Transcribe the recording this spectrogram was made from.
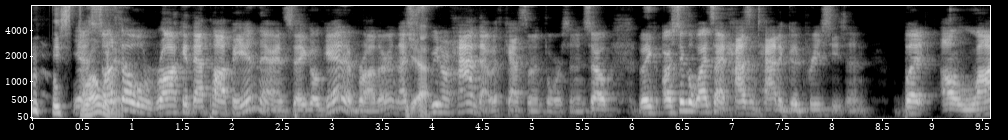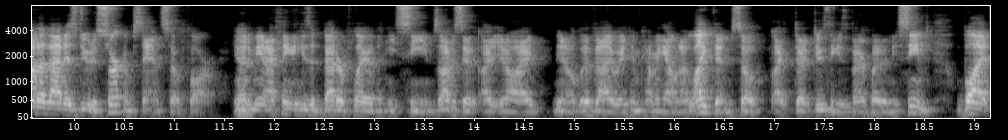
He's Yeah, throwing it. Sudfeld will rocket that puppy in there and say, "Go get it, brother." And that's Yeah. just we don't have that with Kessler and Thorson. And so, like, our single Whiteside hasn't had a good preseason, but a lot of that is due to circumstance so far. You know what I mean? I think he's a better player than he seems. Obviously, I you know I you know evaluate him coming out and I liked him, so I, I do think he's a better player than he seemed. But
